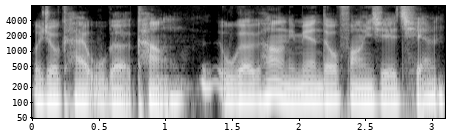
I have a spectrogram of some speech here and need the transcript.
我就开五个 account，五个 account 里面都放一些钱，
